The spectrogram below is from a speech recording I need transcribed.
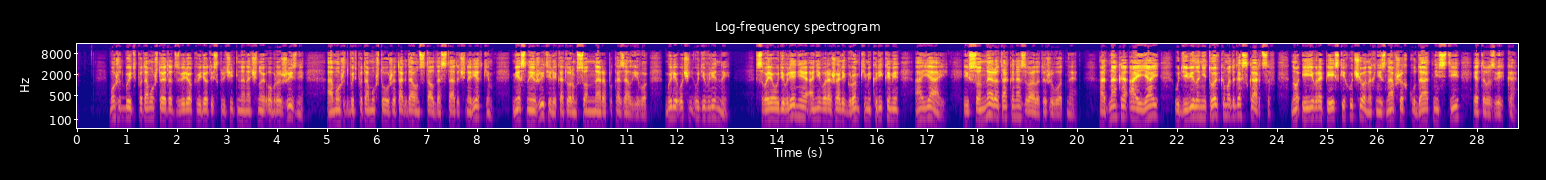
может быть, потому что этот зверек ведет исключительно ночной образ жизни, а может быть, потому что уже тогда он стал достаточно редким, местные жители, которым Соннера показал его, были очень удивлены. Свое удивление они выражали громкими криками «Ай-яй!», и Соннера так и назвал это животное. Однако Ай-яй удивило не только мадагаскарцев, но и европейских ученых, не знавших, куда отнести этого зверька.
